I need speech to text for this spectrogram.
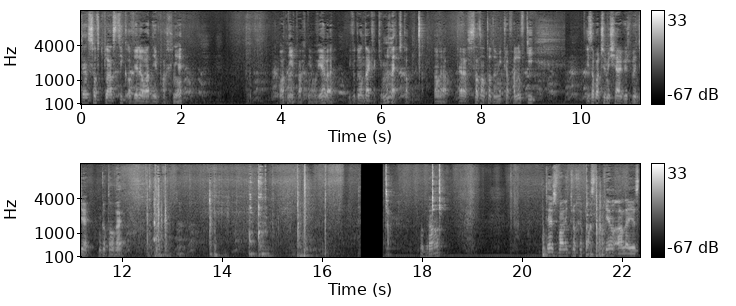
ten soft plastik o wiele ładniej pachnie. Ładniej pachnie, o wiele. I wygląda jak takie mleczko. Dobra, teraz wsadzam to do mikrofalówki i zobaczymy się, jak już będzie gotowe. Dobra. Też wali trochę plastikiem, ale jest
